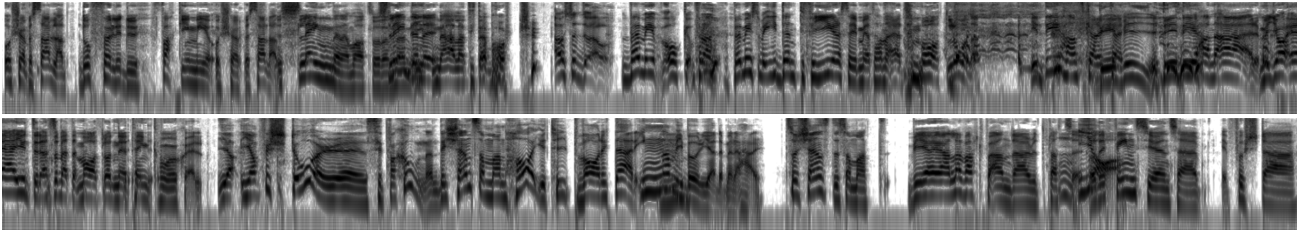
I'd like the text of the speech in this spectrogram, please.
och köper sallad, då följer du fucking med och köper sallad. Släng den här matlådan Släng när, den där- när alla tittar bort. Alltså, vem är, och för, vem är som identifierar sig med att han äter matlåda? Är det hans karaktär? Det är vi. Det är det han är. Men jag är ju inte den som äter matlåda när jag tänker på mig själv. Jag, jag förstår eh, situationen. Det känns som man har ju typ varit där innan Mm. vi började med det här. Så känns det som att, Vi har ju alla varit på andra arbetsplatser Mm, ja. och det finns ju en så här första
